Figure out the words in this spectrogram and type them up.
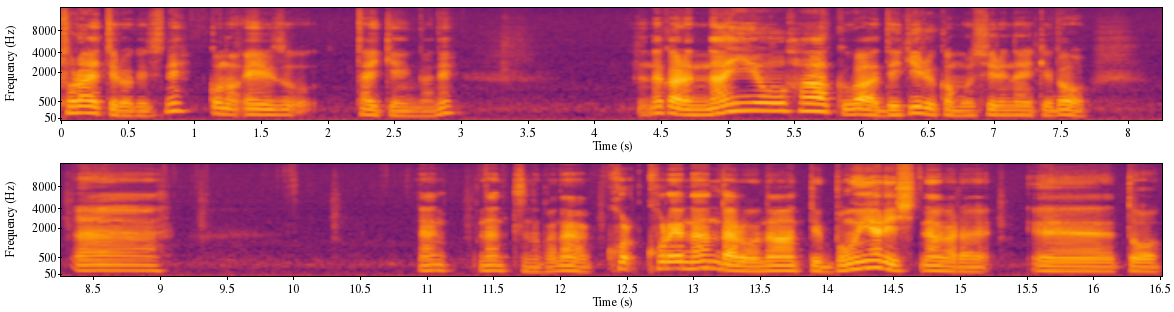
捉えてるわけですね。この映像体験がね。だから内容把握はできるかもしれないけどあなんなんつうのかなこれこれなんだろうなってぼんやりしながらえっ、ー、と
